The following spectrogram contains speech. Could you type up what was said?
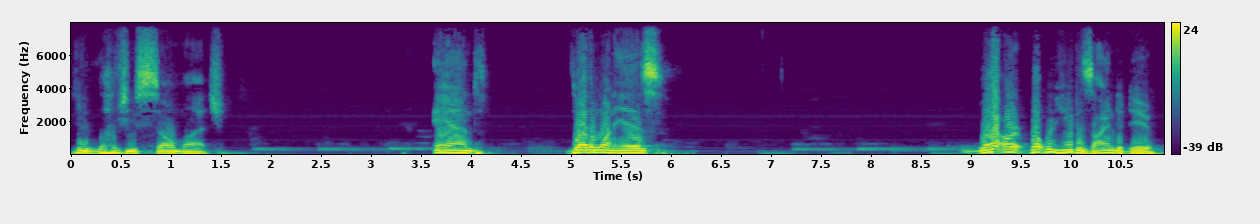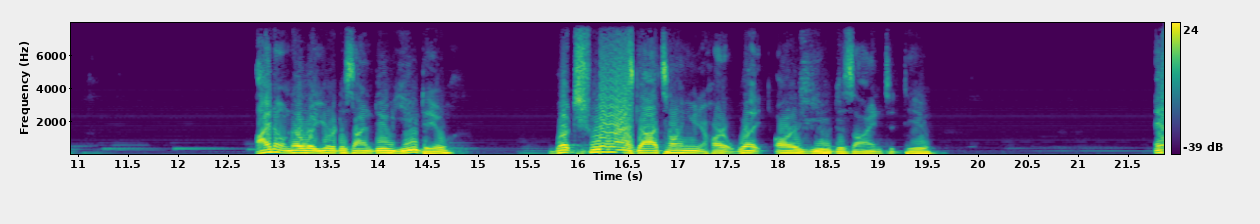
He loves you so much. And the other one is what are what were you designed to do? I don't know what you were designed to do. You do. What truly is God telling you in your heart? What are you designed to do? And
